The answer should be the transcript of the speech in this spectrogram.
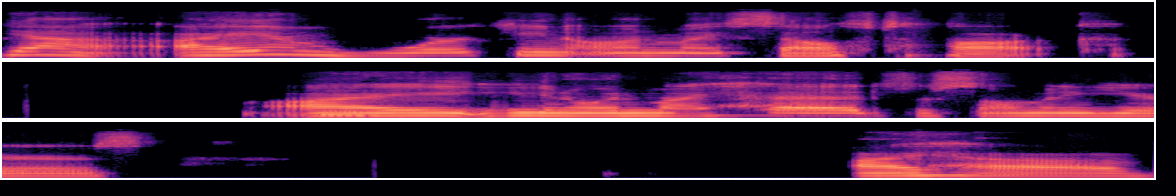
yeah, I am working on my self talk. Hmm. I, you know, in my head for so many years, I have,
